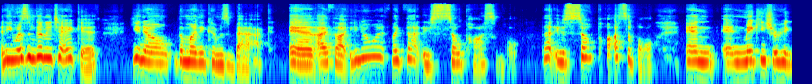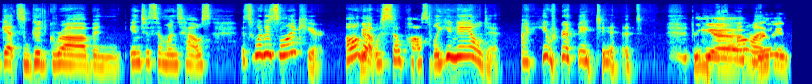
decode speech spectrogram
and he wasn't going to take it, you know, the money comes back. And I thought, you know what? Like that is so possible that is so possible. And and making sure he gets good grub and into someone's house it's what it's like here. All yeah. that was so possible. You nailed it. You really did. The uh, oh brilliant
